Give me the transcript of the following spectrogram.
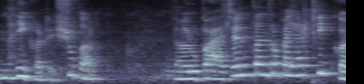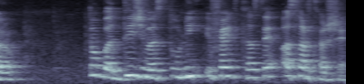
નહીં ઘટે. શું કામ? તમારું પાચન તંત્ર પહેલાં ઠીક કરો, તો બધી જ વસ્તુની ઇફેક્ટ થશે, અસર થશે.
